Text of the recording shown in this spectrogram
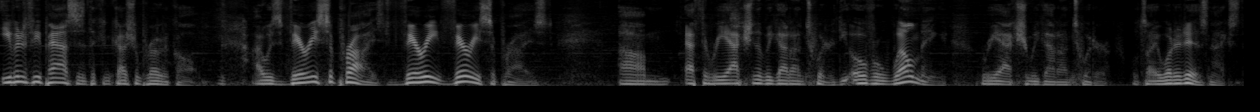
Even if he passes the concussion protocol. I was very surprised, very, very surprised um, at the reaction that we got on Twitter, the overwhelming reaction we got on Twitter. We'll tell you what it is next.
